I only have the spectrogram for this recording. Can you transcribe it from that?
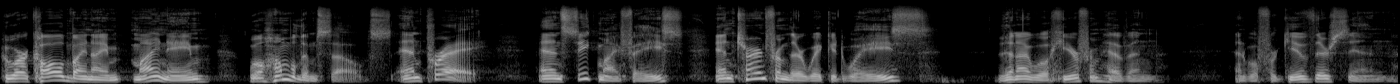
who are called by my name will humble themselves and pray and seek my face and turn from their wicked ways, then I will hear from heaven and will forgive their sin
